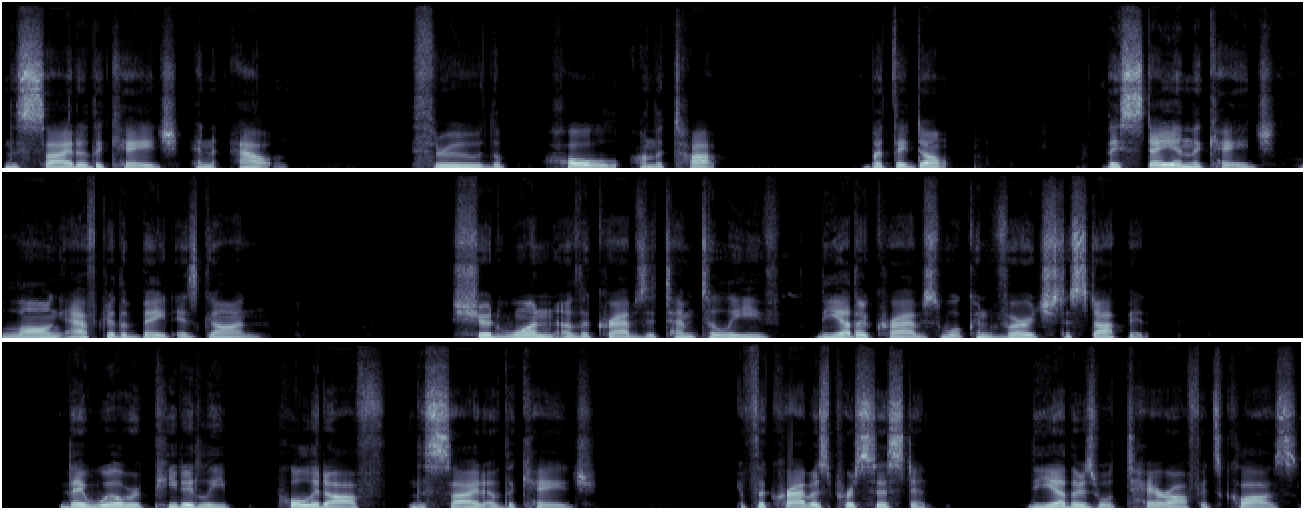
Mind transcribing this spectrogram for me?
the side of the cage and out through the hole on the top. But they don't. They stay in the cage long after the bait is gone. Should one of the crabs attempt to leave, the other crabs will converge to stop it. They will repeatedly pull it off the side of the cage. If the crab is persistent, the others will tear off its claws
